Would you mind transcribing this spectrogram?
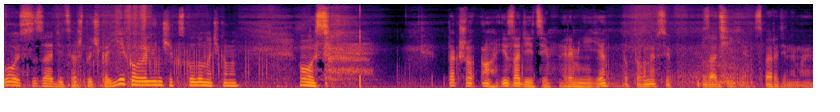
Ось ззаді ця штучка є, ковелінчик з колоночками. Ось. Так що, а, і ззаді ці ремні є. Тобто вони всі ззаді є, спереді немає.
